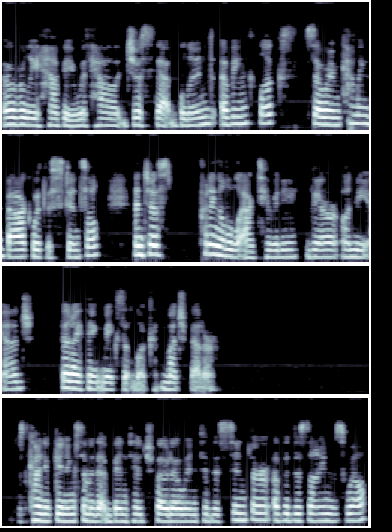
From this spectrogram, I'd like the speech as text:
overly happy with how just that blend of ink looks. So I'm coming back with a stencil and just putting a little activity there on the edge that I think makes it look much better Just kind of getting some of that vintage photo into the center of the design as well.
